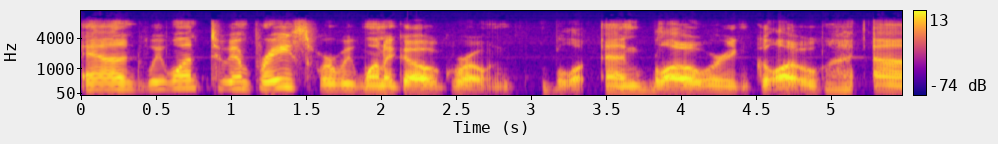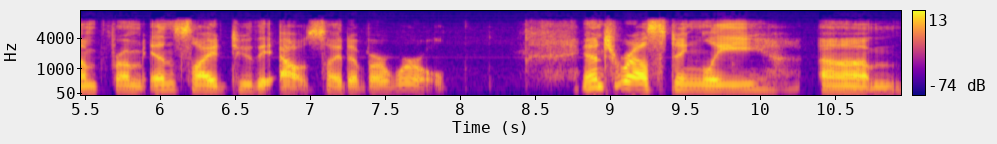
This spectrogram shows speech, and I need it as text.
And we want to embrace where we want to go, grow, and blow, and blow or glow um, from inside to the outside of our world. Interestingly, um,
